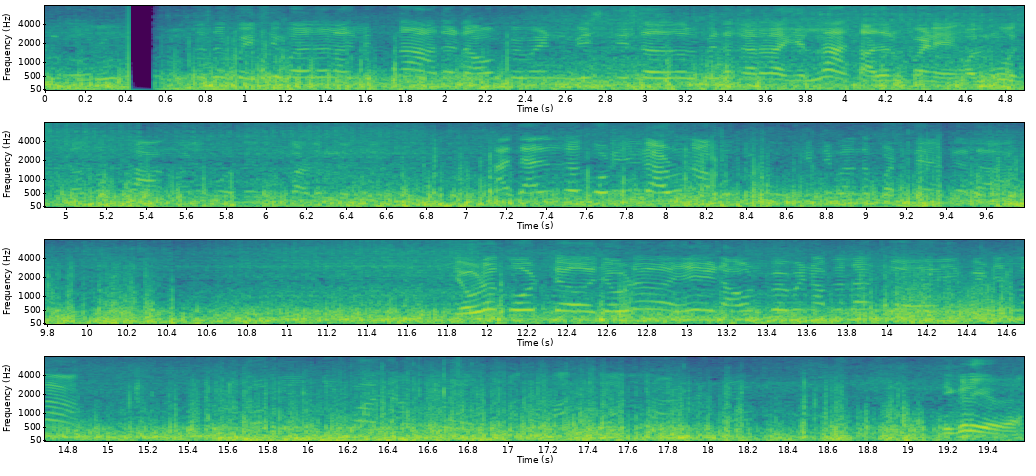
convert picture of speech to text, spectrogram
शोरूम तर पैसे भरायला लागलेत ना. आता डाऊन पेमेंट वीस तीस हजार रुपये तर करायला लागेल ना साधारणपणे ऑलमोस्ट कोटेशन काढून देते. हा त्यानंतर कोटेशन काढून ना बघू कितीपर्यंत पडते आपल्याला? जेवढं कोट जेवढं हे डाऊन पेमेंट आपल्याला क- हे भेटेल ना कमी किंवा जास्त इकडे घेऊया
